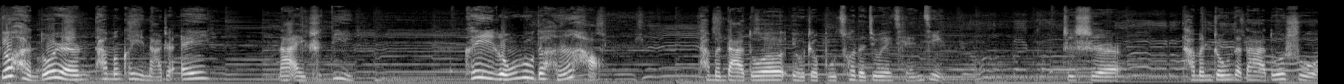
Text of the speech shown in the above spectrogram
有很多人，他们可以拿着 A，拿 HD，可以融入的很好，他们大多有着不错的就业前景，只是。他们中的大多数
